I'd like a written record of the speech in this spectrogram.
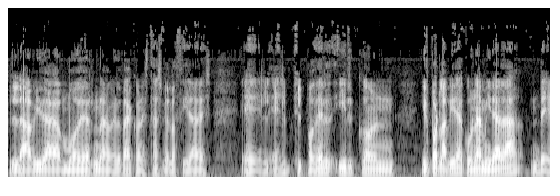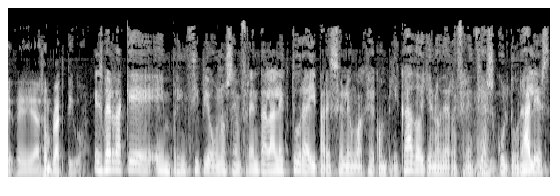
la vida moderna, ¿verdad? Con estas velocidades, el, el, poder ir con ir por la vida con una mirada de, de, asombro activo. Es verdad que en principio uno se enfrenta a la lectura y parece un lenguaje complicado, lleno de referencias mm. culturales,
